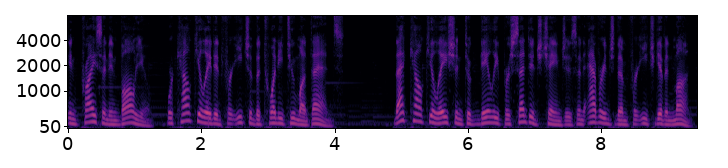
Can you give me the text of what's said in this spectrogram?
in price and in volume were calculated for each of the 22 month ends. That calculation took daily percentage changes and averaged them for each given month.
